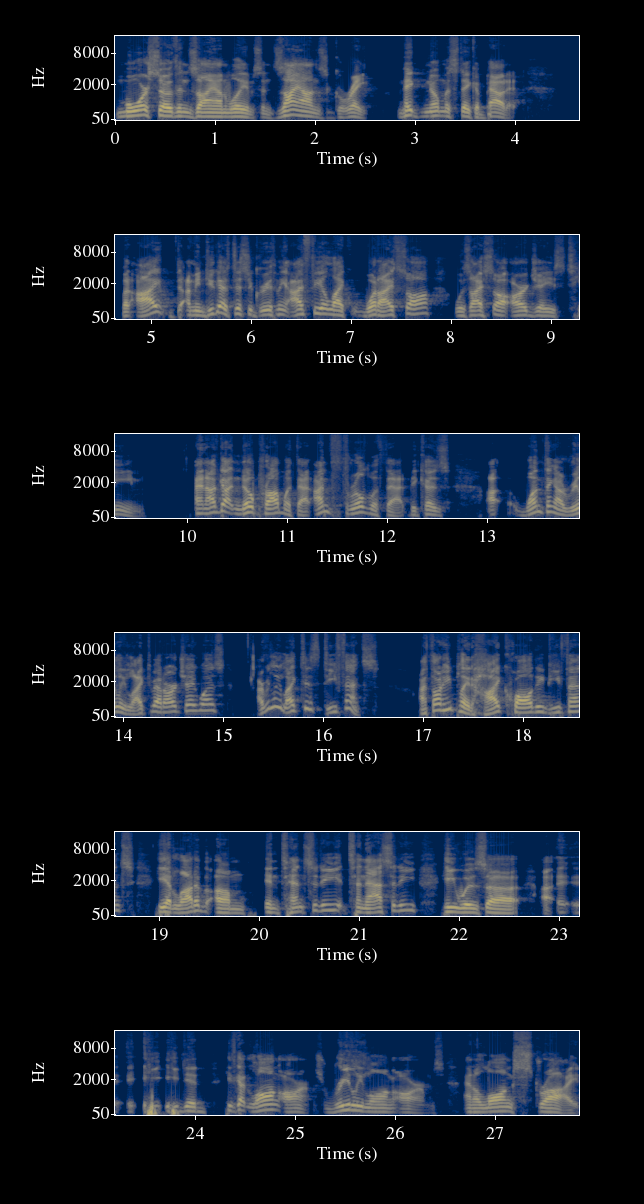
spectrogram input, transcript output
more so than Zion Williamson. Zion's great, make no mistake about it. But I, I mean, do you guys disagree with me? I feel like what I saw was I saw RJ's team, and I've got no problem with that. I'm thrilled with that because uh, one thing I really liked about RJ was I really liked his defense. I thought he played high quality defense. He had a lot of um, intensity, tenacity. He was uh, uh, he he did. He's got long arms, really long arms, and a long stride.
